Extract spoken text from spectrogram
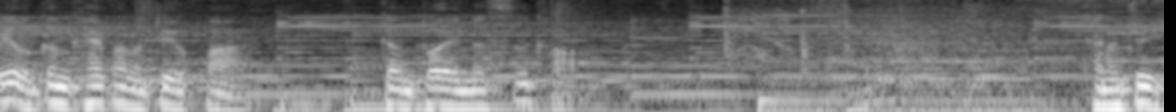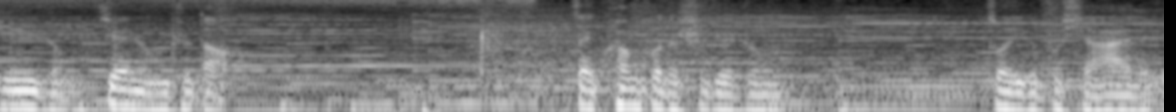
唯有更开放的对话、更多元的思考，才能追寻一种兼容之道，在宽阔的世界中。做一个不狭隘的人。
